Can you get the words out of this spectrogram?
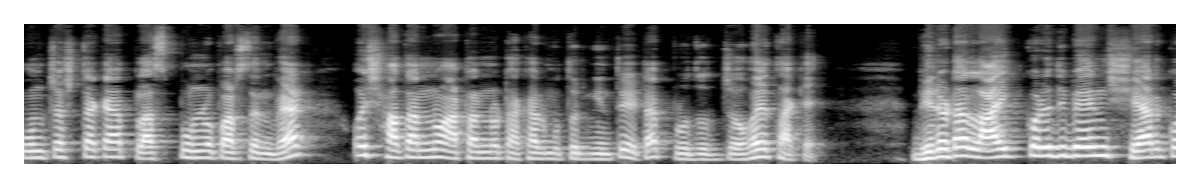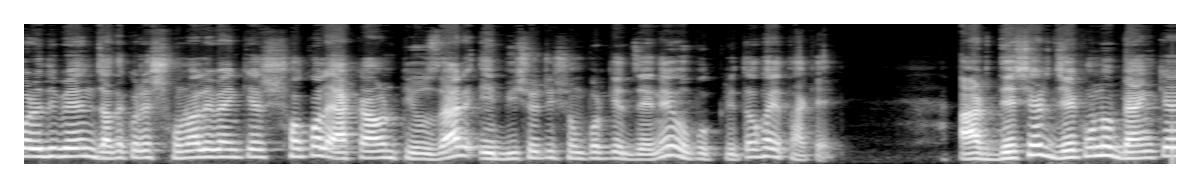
পঞ্চাশ টাকা প্লাস পনেরো পার্সেন্ট ভ্যাট। ওই সাতান্ন, আটান্ন টাকার মতন কিন্তু এটা প্রযোজ্য হয়ে থাকে। ভিডিওটা লাইক করে দিবেন, শেয়ার করে দিবেন, যাতে করে সোনালী ব্যাংকের সকল অ্যাকাউন্ট ইউজার এই বিষয়টি সম্পর্কে জেনে উপকৃত হয়ে থাকে। আর দেশের যে কোনো ব্যাংকে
